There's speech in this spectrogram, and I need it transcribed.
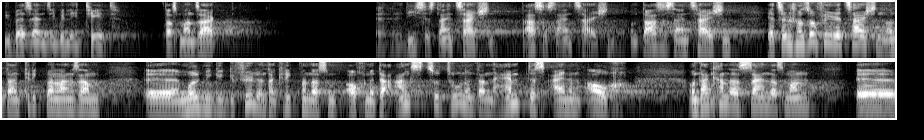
Übersensibilität, dass man sagt, äh, dies ist ein Zeichen, das ist ein Zeichen und das ist ein Zeichen. Jetzt sind schon so viele Zeichen und dann kriegt man langsam äh, mulmige Gefühle und dann kriegt man das auch mit der Angst zu tun und dann hemmt es einen auch. Und dann kann das sein, dass man äh,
